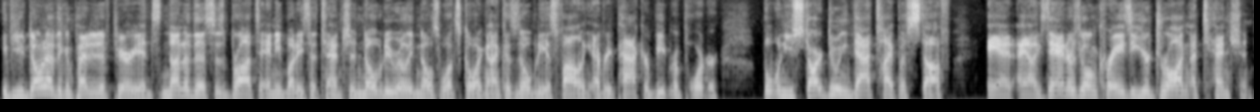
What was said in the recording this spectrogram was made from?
If you don't have the competitive periods, none of this is brought to anybody's attention. Nobody really knows what's going on because nobody is following every Packer beat reporter. But when you start doing that type of stuff, and Alexander's going crazy. You're drawing attention.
